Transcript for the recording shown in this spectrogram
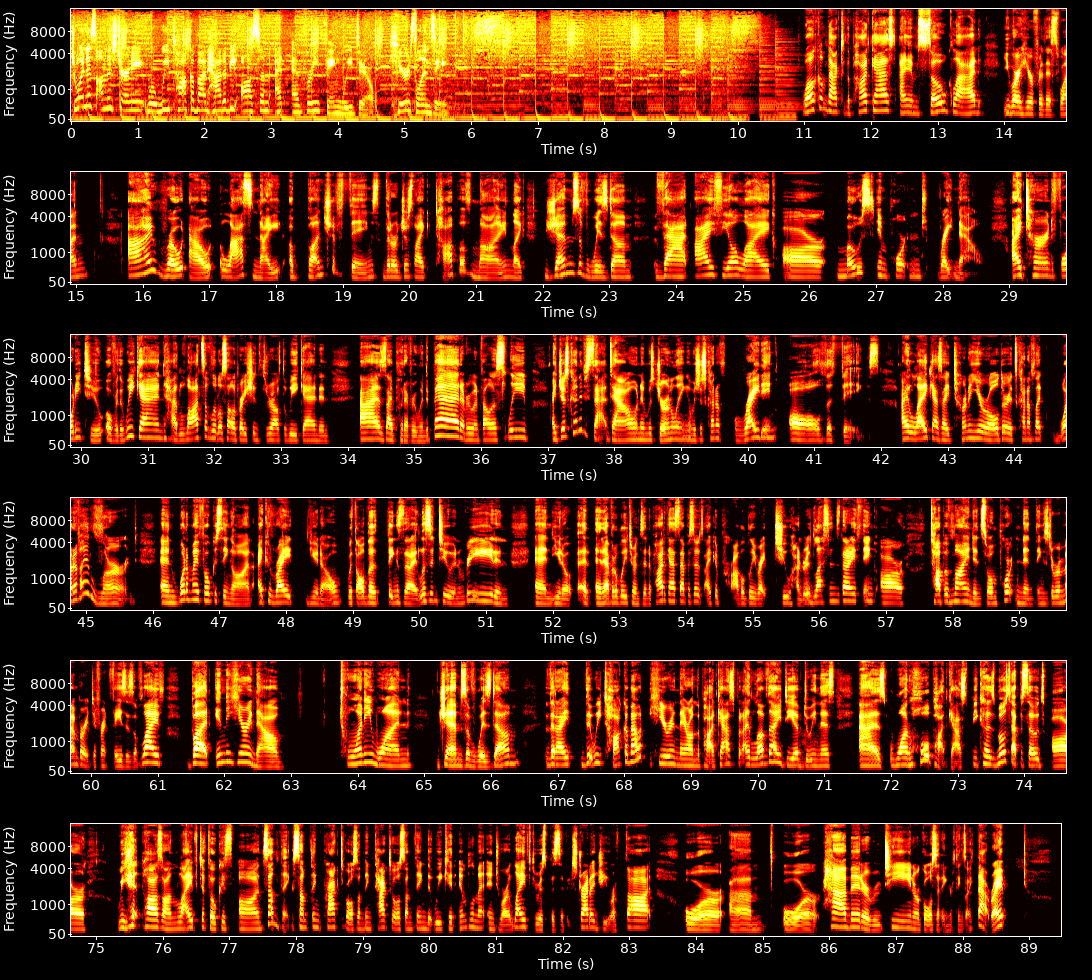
Join us on this journey where we talk about how to be awesome at everything we do. Here's Lindsay. Welcome back to the podcast. I am so glad you are here for this one. I wrote out last night a bunch of things that are just like top of mind, like gems of wisdom that I feel like are most important right now. I turned 42 over the weekend, had lots of little celebrations throughout the weekend. And as I put everyone to bed, everyone fell asleep, I just kind of sat down and was journaling and was just kind of writing all the things. I like as I turn a year older, it's kind of like, what have I learned? And what am I focusing on? I could write, you know, with all the things that I listen to and read and, and, you know, inevitably turns into podcast episodes. I could probably write 200 lessons that I think are top of mind and so important and things to remember at different phases of life. But in the here and now, 21 gems of wisdom that I that we talk about here and there on the podcast, but I love the idea of doing this as one whole podcast because most episodes are we hit pause on life to focus on something, something practical, something tactical, something that we can implement into our life through a specific strategy or thought or um, or habit or routine or goal setting or things like that, right?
